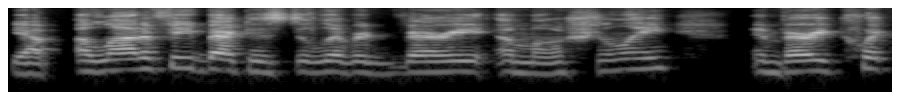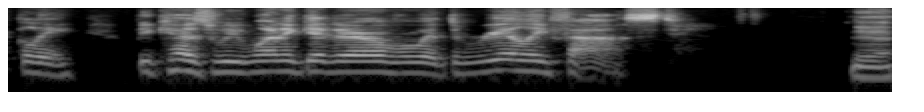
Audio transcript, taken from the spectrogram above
yep. A lot of feedback is delivered very emotionally and very quickly because we want to get it over with really fast. Yeah.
